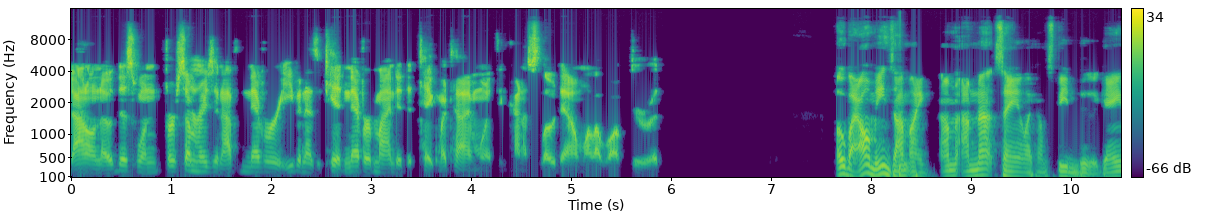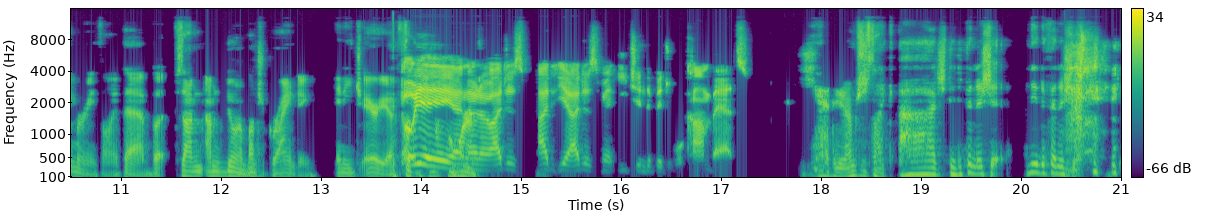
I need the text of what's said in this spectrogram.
I don't know this one for some reason I've never even as a kid never minded to take my time with and kind of slow down while I walk through it. Oh, by all means, I'm like I'm I'm not saying like I'm speeding through the game or anything like that, but because I'm I'm doing a bunch of grinding in each area. Oh yeah, yeah, yeah. No, no. I just I yeah I just meant each individual combats. Yeah, dude. I'm just like ah, I just need to finish it. I need to finish it.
